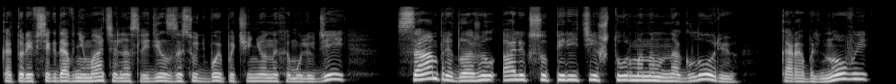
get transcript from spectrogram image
который всегда внимательно следил за судьбой подчиненных ему людей, сам предложил Алексу перейти штурманом на Глорию, корабль новый,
